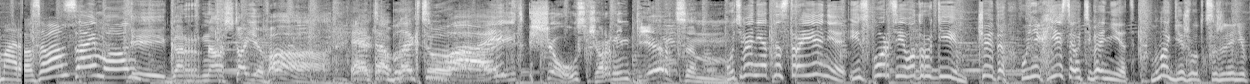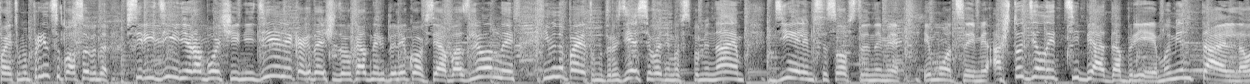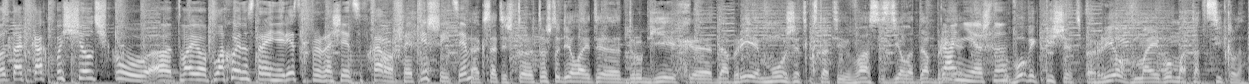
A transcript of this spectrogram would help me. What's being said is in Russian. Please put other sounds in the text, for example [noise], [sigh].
Морозова. Саймон. И Горнастаева. Это Black to White. Шоу с черным перцем. У тебя нет настроения? Испорти его другим. Что это? У них есть, а у тебя нет. Многие живут, к сожалению, по этому принципу, особенно в середине рабочей недели, когда еще до выходных далеко все обозленные. Именно поэтому, друзья, сегодня мы вспоминаем, делимся собственными эмоциями. А что делает тебя добрее? Моментально, вот так как по щелчку, э, твое плохое настроение резко превращается в хорошее. Пишите. А, кстати, что, то, что делает э, других э, добрее, может, кстати, вас сделать добрее. Конечно. Вовик пишет «Рев моего мотоцикла».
